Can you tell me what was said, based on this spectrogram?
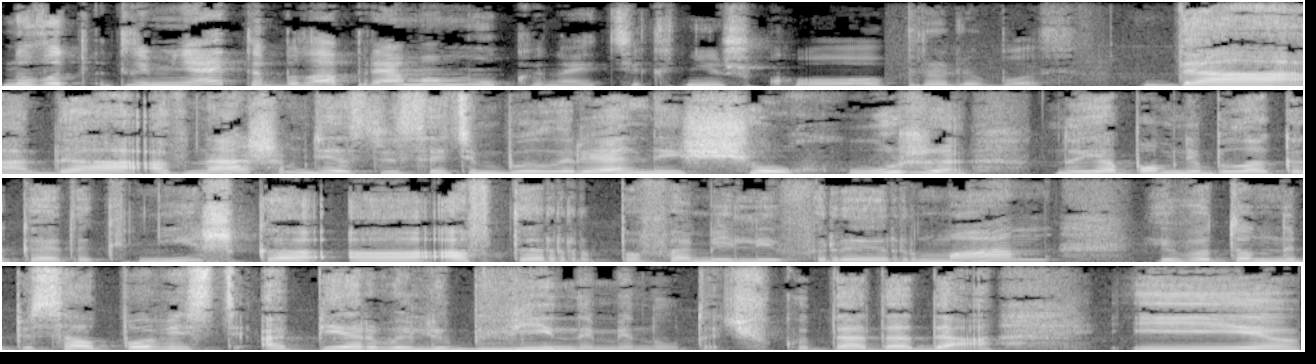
Но вот для меня это была прямо мука найти книжку про любовь. Да, да, а в нашем детстве с этим было реально еще хуже, но я помню, была какая-то книжка, а, автор по фамилии Фрейрман, и вот он написал повесть о первой любви на минуточку, да-да-да, и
